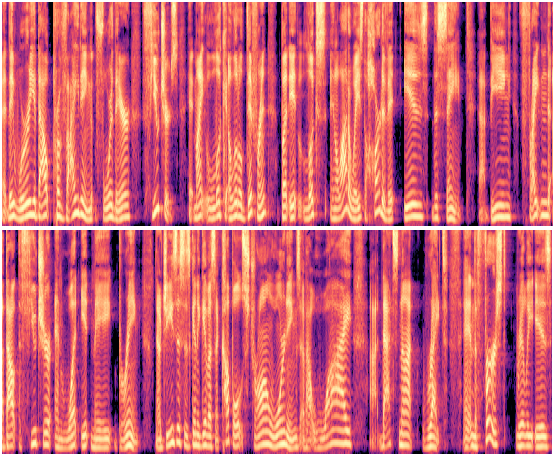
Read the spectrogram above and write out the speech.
Uh, they worry about providing for their futures. It might look a little different, but it looks, in a lot of ways, the heart of it is the same uh, being frightened about the future and what it may bring. Now, Jesus is going to give us a couple strong warnings about why uh, that's not right. And the first really is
